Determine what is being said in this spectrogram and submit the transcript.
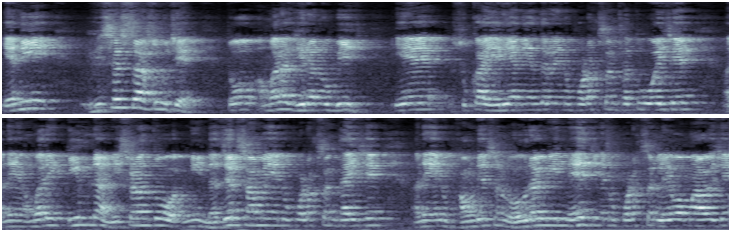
એની વિશેષતા શું છે? તો અમારા જીરાનું બીજ એ સૂકા એરિયાની અંદર એનું પ્રોડક્શન થતું હોય છે અને અમારી ટીમના નિષ્ણાંતોની નજર સામે એનું પ્રોડક્શન થાય છે અને એનું ફાઉન્ડેશન વવરાવીને જ એનું પ્રોડક્શન લેવામાં આવે છે.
